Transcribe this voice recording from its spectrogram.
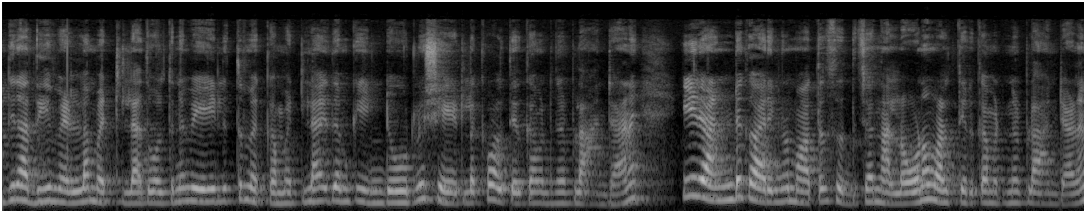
ഇതിനധികം വെള്ളം പറ്റില്ല. അതുപോലെ തന്നെ വെയിലത്തും വെക്കാൻ പറ്റില്ല. ഇത് നമുക്ക് ഇൻഡോറിലും ഷെയ്ഡിലൊക്കെ വളർത്തിയെടുക്കാൻ പറ്റുന്ന പ്ലാന്റ് ആണ്. ഈ രണ്ട് കാര്യങ്ങൾ മാത്രം ശ്രദ്ധിച്ചാൽ നല്ലോണം വളർത്തിയെടുക്കാൻ പറ്റുന്ന പ്ലാന്റ് ആണ്.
